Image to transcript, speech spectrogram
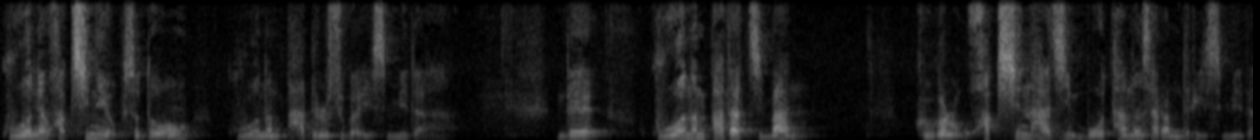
구원의 확신이 없어도 구원은 받을 수가 있습니다. 근데 구원은 받았지만 그걸 확신하지 못하는 사람들이 있습니다.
